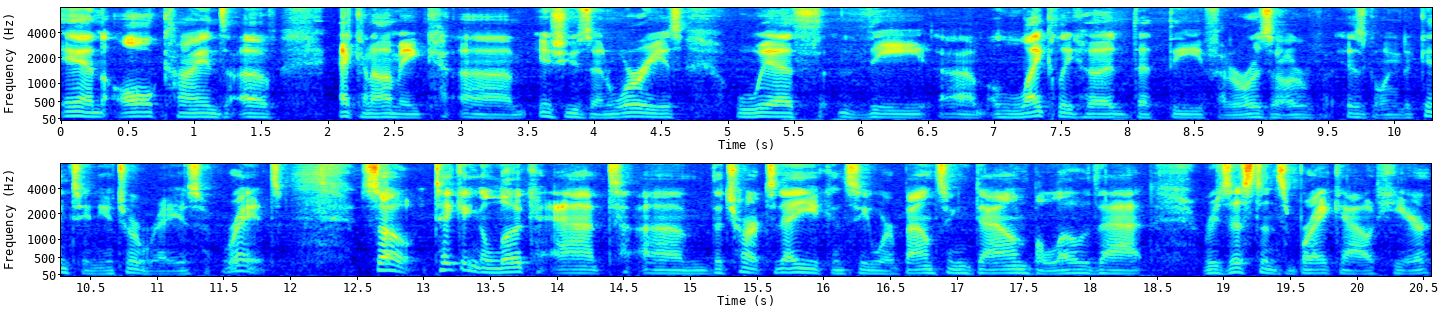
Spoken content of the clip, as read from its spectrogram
and all kinds of economic um, issues and worries with the um, likelihood that the Federal Reserve is going to continue to raise rates. So, taking a look at um, the chart today, you can see we're bouncing down below that resistance breakout here.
